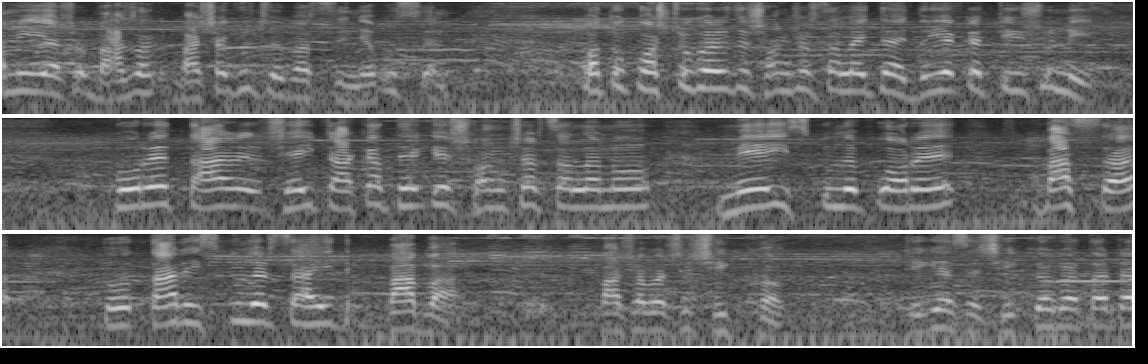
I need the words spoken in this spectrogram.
আমি আসলে ভাষা ভাষা খুঁজে পাচ্ছি না, বুঝছেন? কত কষ্ট করে যে সংসার চালাইতে হয়। দুই একটা টিউশনি করে তার সেই টাকা থেকে সংসার চালানো, মেয়ে স্কুলে পড়ে, বাচ্চা, তো তার স্কুলের চাহিদা বাবা, পাশাপাশি শিক্ষক। ঠিক আছে? শিক্ষকতাটা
